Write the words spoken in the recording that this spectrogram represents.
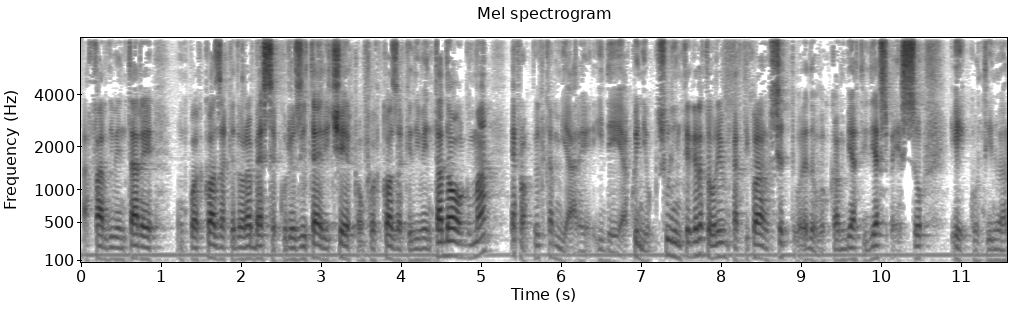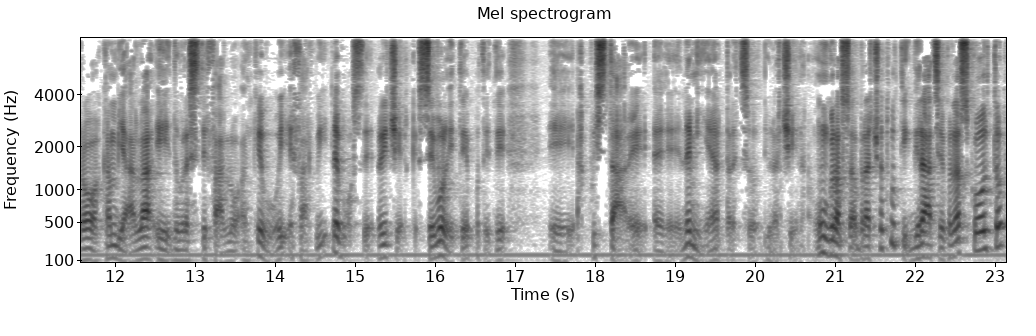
a far diventare un qualcosa che dovrebbe essere curiosità e ricerca, un qualcosa che diventa dogma, è proprio il cambiare idea. Quindi sugli integratori, in particolare un settore dove ho cambiato idea spesso e continuerò a cambiarla e dovreste farlo anche voi e farvi le vostre ricerche. Se volete potete eh, acquistare eh, le mie al prezzo di una cena. Un grosso abbraccio a tutti, grazie per l'ascolto,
